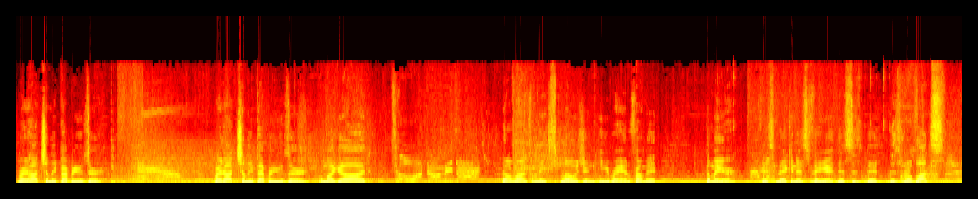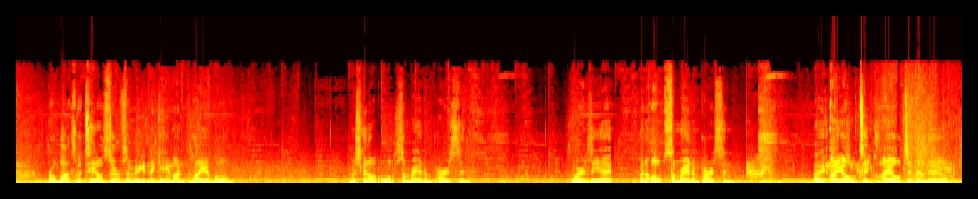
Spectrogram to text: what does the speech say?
Red Hot Chili Pepper user. Red Hot Chili Pepper user. Oh my god. Don't run from the explosion. He ran from it. Come here. It's making this video. This is this, this Roblox. Roblox potato servers are making the game unplayable. I'm just gonna ult some random person. Where is he at? I'm gonna ult some random person. I I ulted I ulted the noob.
